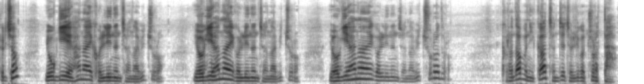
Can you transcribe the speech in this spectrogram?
그렇죠? 여기에 하나에 걸리는 전압이 줄어. 여기 하나에 걸리는 전압이 줄어. 여기 하나에 걸리는 전압이 줄어들어. 그러다 보니까 전체 전류가 줄었다.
